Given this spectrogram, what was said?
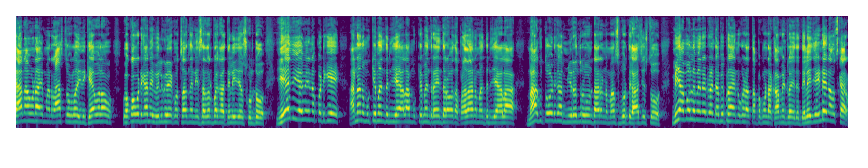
చాలా ఉన్నాయి మన రాష్ట్రంలో. ఇది కేవలం ఒక్కొక్కటిగానే వెలుగులేకొచ్చిందని ఈ సందర్భంగా తెలియజేసుకుంటూ ఏది ఏమైనప్పటికీ అన్నను ముఖ్యమంత్రిని చేయాలా ముఖ్యమంత్రి అయిన తర్వాత ప్రధానమంత్రిని చేయాలా? నాకు తోడుగా మీరందరూ ఉంటారన్న మనస్ఫూర్తిగా ఆశిస్తూ మీ అమూల్యమైనటువంటి అభిప్రాయాన్ని కూడా తప్పకుండా కామెంట్లో అయితే తెలియజేయండి. నమస్కారం.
